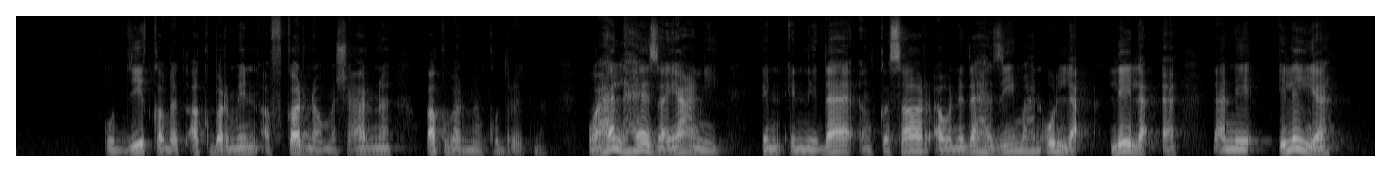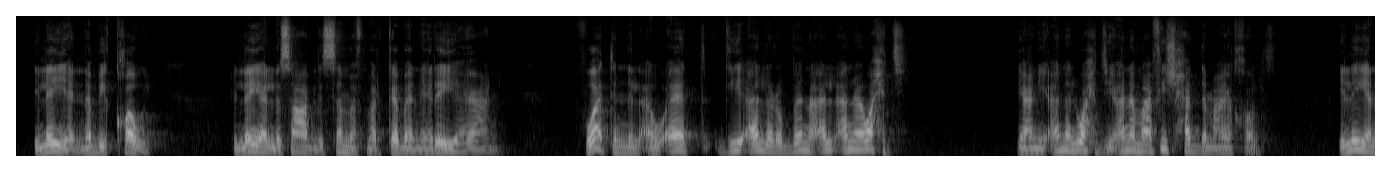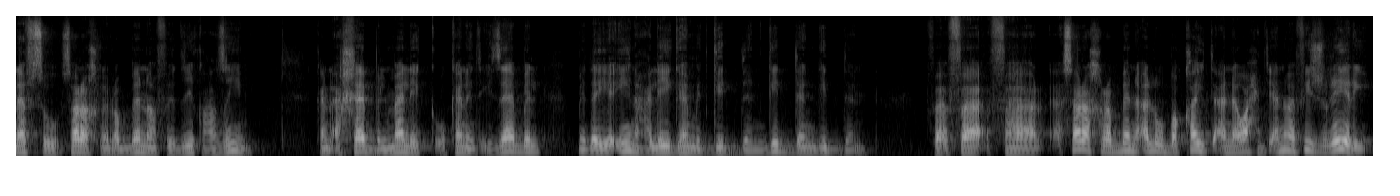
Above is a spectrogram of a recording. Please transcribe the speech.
والضيقة بقت أكبر من أفكارنا ومشاعرنا وأكبر من قدرتنا. وهل هذا يعني ان إن ده انكسار أو إن ده هزيمة؟ هنقول لأ. ليه لأ؟ لأن ايليا إيليا النبي قوي. إيليا اللي صعد للسماء في مركبة نارية يعني. في وقت من الأوقات جه قال لربنا قال أنا وحدي. يعني أنا لوحدي. أنا ما فيش حد معايا خالص. إيليا نفسه صرخ لربنا في ضيق عظيم. كان أخاب الملك وكانت إيزابل مضيقين عليه جامد جدا جدا جدا. فصرخ ربنا قال له بقيت أنا وحدي أنا ما فيش غيري.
